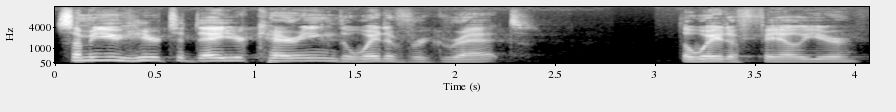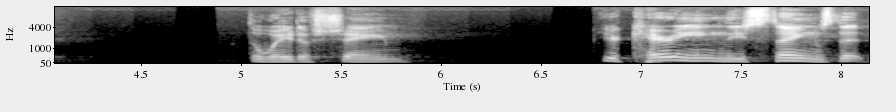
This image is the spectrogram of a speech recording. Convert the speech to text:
Some of you here today, you're carrying the weight of regret, the weight of failure, the weight of shame. You're carrying these things that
